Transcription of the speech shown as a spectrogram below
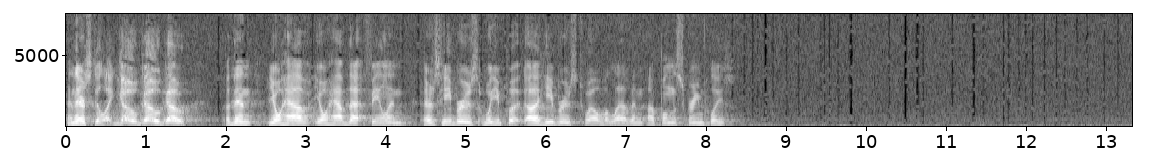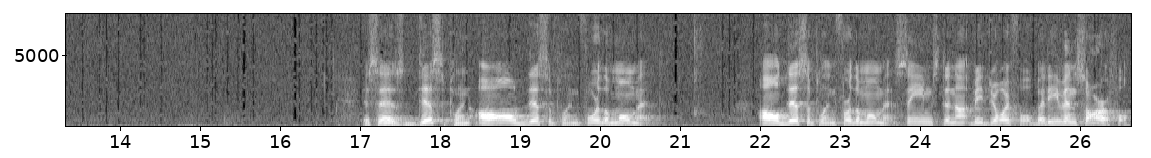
And they're still like, go, go, go. But then you'll have, you'll have that feeling. There's Hebrews, will you put uh, Hebrews 12, 11 up on the screen, please? It says, discipline, all discipline for the moment. All discipline for the moment seems to not be joyful, but even sorrowful.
